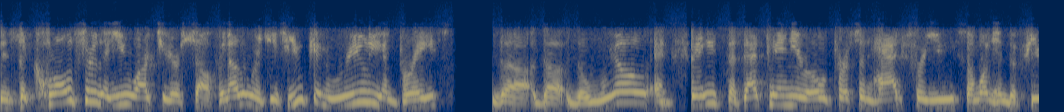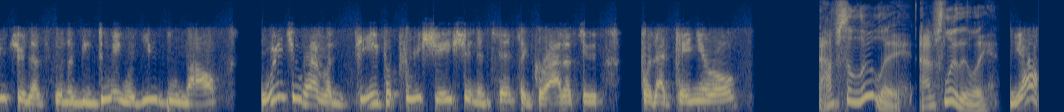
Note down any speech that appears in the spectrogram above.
is the closer that you are to yourself. In other words, if you can really embrace the the the will and faith that that 10 year old person had for you, someone in the future that's going to be doing what you do now, wouldn't you have a deep appreciation and sense of gratitude for that 10 year old? Absolutely. Absolutely. Yeah.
